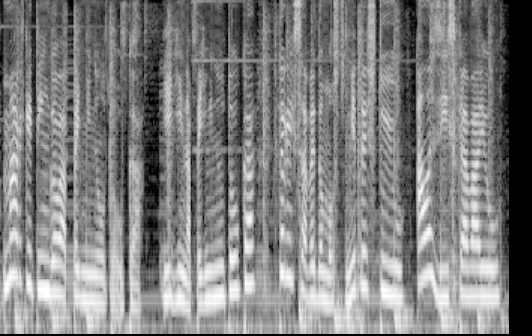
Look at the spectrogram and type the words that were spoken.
Marketingová 5 minútovka jediná 5 minútovka, v ktorej sa vedomosti netestujú, ale získavajú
